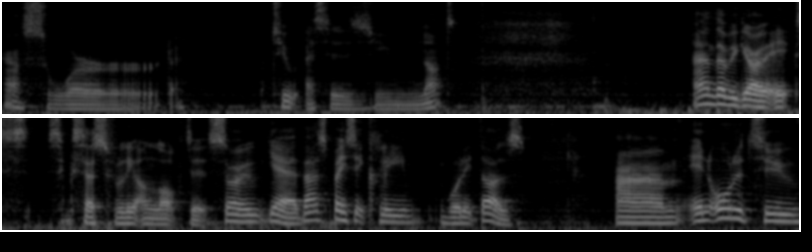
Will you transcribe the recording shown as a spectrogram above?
password. Two S's, you nut. And there we go, it's successfully unlocked it. So yeah, that's basically what it does. Um, in order to,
